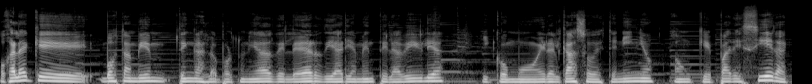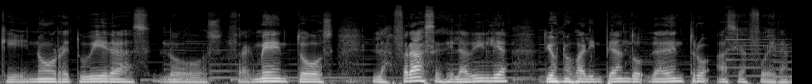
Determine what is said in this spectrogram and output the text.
Ojalá que vos también tengas la oportunidad de leer diariamente la Biblia y como era el caso de este niño, aunque pareciera que no retuvieras los fragmentos, las frases de la Biblia, Dios nos va limpiando de adentro hacia afuera.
